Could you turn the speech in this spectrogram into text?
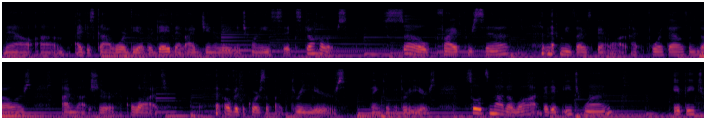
Now, um, I just got word the other day that I've generated $26. So, 5%, that means I've spent what, like four thousand dollars? I'm not sure, a lot over the course of like three years. Think over three years, so it's not a lot. But if each one, if each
